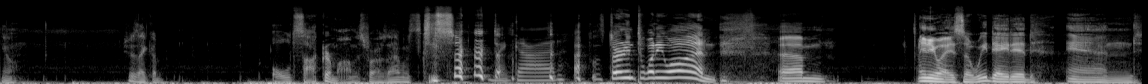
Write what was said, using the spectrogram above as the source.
you know, she was like a old soccer mom as far as I was concerned. oh my God. I was turning twenty one. Um. Anyway, so we dated, and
